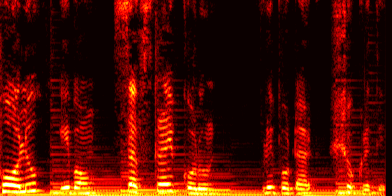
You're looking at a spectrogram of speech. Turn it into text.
ফলো এবং সাবস্ক্রাইব করুন। রিপোর্টার সুকৃতি।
